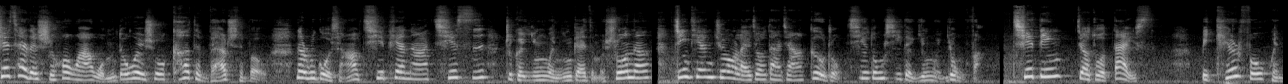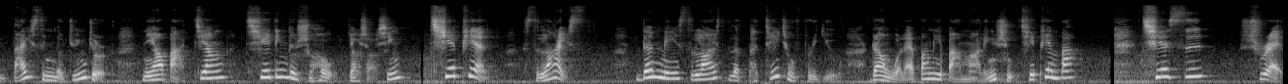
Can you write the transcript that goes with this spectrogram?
切菜的时候啊，我们都会说 cut vegetable。那如果想要切片啊、切丝，这个英文应该怎么说呢？今天就要来教大家各种切东西的英文用法。切丁叫做 dice。Be careful when dicing the ginger。你要把姜切丁的时候要小心。切片 slice。Let me slice the potato for you。让我来帮你把马铃薯切片吧。切丝 shred。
